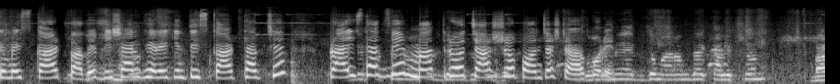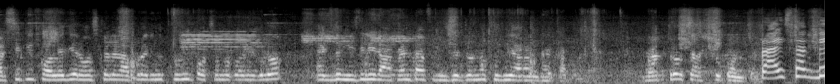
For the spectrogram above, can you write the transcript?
তোমরা স্কার্ট পাবে। বিশাল ঘেরে কিন্তু স্কার্ট থাকছে। প্রাইস থাকবে মাত্র চারশো পঞ্চাশ টাকা করে। একদম আরামদায়ক কালেকশন ভার্সিটি কলেজের হোস্টেলের আপুরা কিন্তু খুবই পছন্দ করেন এগুলো। একদম ইজিলি রাফ অ্যান্ড টাফ ইউজের জন্য খুবই আরামদায়ক কাপড়। মাত্র চারশো পঞ্চাশ। প্রাইস থাকবে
